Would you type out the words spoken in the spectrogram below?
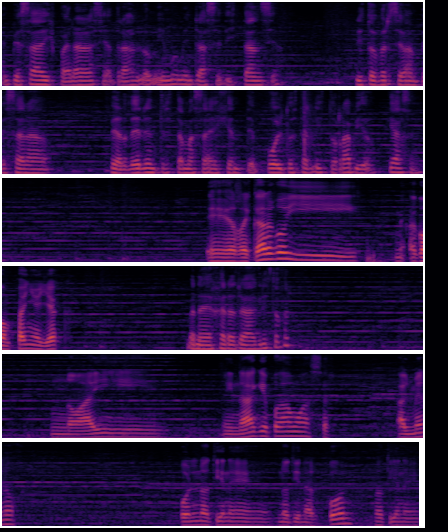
empieza a disparar hacia atrás, lo mismo mientras hace distancia. Christopher se va a empezar a perder entre esta masa de gente. Paul, tú estás listo, rápido. ¿Qué hacen? Eh, recargo y me acompaño a Jack. ¿Van a dejar atrás a Christopher? No hay, no hay nada que podamos hacer. Al menos Paul no tiene, no tiene arpón, no tiene.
